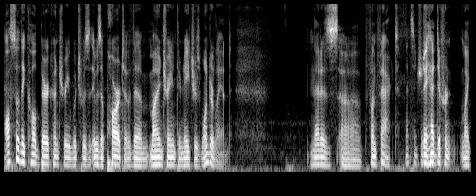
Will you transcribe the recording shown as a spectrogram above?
Also, they called Bear Country, which was it was a part of the Mine Train Through Nature's Wonderland. And that is uh, fun fact. That's interesting. They had different like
